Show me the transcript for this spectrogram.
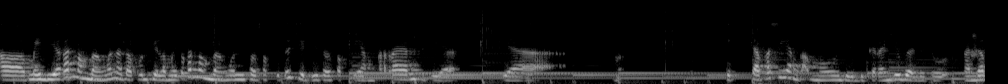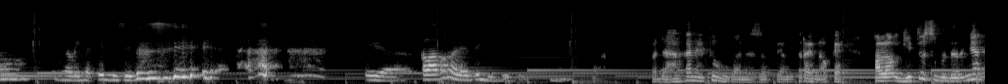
uh, media kan membangun ataupun film itu kan membangun sosok itu jadi sosok yang keren gitu ya. Ya siapa sih yang nggak mau jadi keren juga gitu? Kadang ngelihatnya di situ sih. Iya kalau aku ngelihatnya gitu sih. Padahal kan itu bukan sesuatu yang keren. Oke kalau gitu sebenarnya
